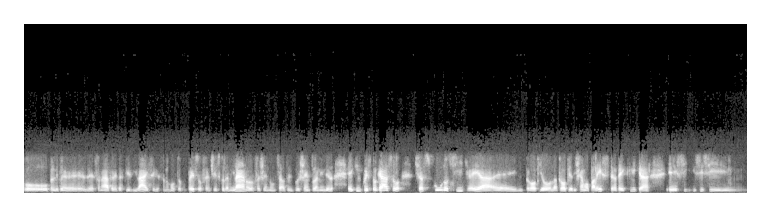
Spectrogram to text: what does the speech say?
o, o le, le, sonate, le partite di Weiss che sono molto complesse, o Francesco da Milano facendo un salto di 200 anni indietro, e che in questo caso ciascuno si crea eh, proprio, la propria diciamo, palestra tecnica e si, si, si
